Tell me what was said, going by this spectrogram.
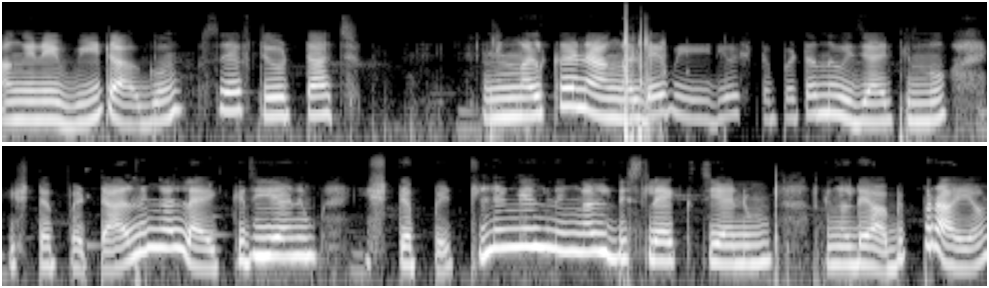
അങ്ങനെ വീടാകും സേഫ് ടു ടച്ച്. നിങ്ങൾക്ക് ഞങ്ങളുടെ വീഡിയോ ഇഷ്ടപ്പെട്ടെന്ന് വിചാരിക്കുന്നു. ഇഷ്ടപ്പെട്ടാൽ നിങ്ങൾ ലൈക്ക് ചെയ്യാനും ഇഷ്ടപ്പെട്ടില്ലെങ്കിൽ നിങ്ങൾ ഡിസ്ലൈക്ക് ചെയ്യാനും നിങ്ങളുടെ അഭിപ്രായം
